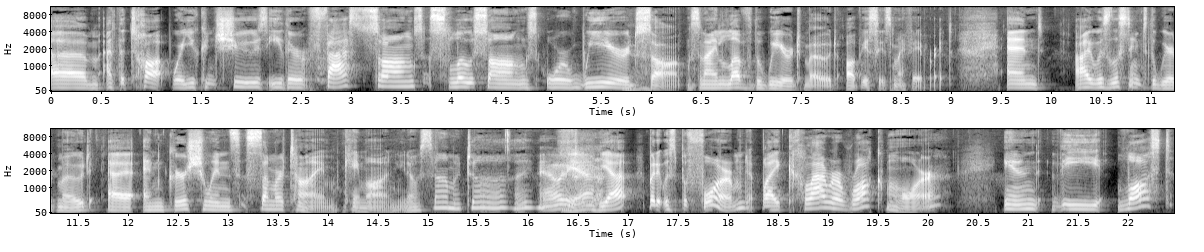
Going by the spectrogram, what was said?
um, at the top where you can choose either fast songs, slow songs, or weird songs. And I love the weird mode. Obviously, it's my favorite. And I was listening to the weird mode, uh, and Gershwin's "Summertime" came on. You know, "Summertime." oh yeah. Yeah, but it was performed by Clara Rockmore in the Lost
